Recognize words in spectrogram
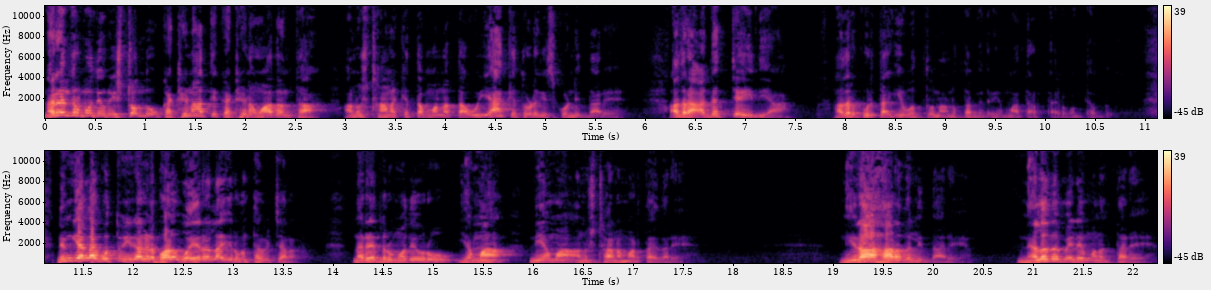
ನರೇಂದ್ರ ಮೋದಿಯವರು ಇಷ್ಟೊಂದು ಕಠಿಣಾತಿ ಕಠಿಣವಾದಂಥ ಅನುಷ್ಠಾನಕ್ಕೆ ತಮ್ಮನ್ನು ತಾವು ಯಾಕೆ ತೊಡಗಿಸಿಕೊಂಡಿದ್ದಾರೆ? ಅದರ ಅಗತ್ಯ ಇದೆಯಾ? ಅದರ ಕುರಿತಾಗಿ ಇವತ್ತು ನಾನು ತಮ್ಮೆದುರಿಗೆ ಮಾತಾಡ್ತಾ ಇರುವಂಥದ್ದು. ನಿಮಗೆಲ್ಲ ಗೊತ್ತು, ಈಗಾಗಲೇ ಭಾಳ ವೈರಲ್ ಆಗಿರುವಂಥ ವಿಚಾರ. ನರೇಂದ್ರ ಮೋದಿಯವರು ಯಮ ನಿಯಮ ಅನುಷ್ಠಾನ ಮಾಡ್ತಾ ಇದ್ದಾರೆ. ನಿರಾಹಾರದಲ್ಲಿದ್ದಾರೆ. ನೆಲದ ಮೇಲೆ ಮಲಗ್ತಾರೆ.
